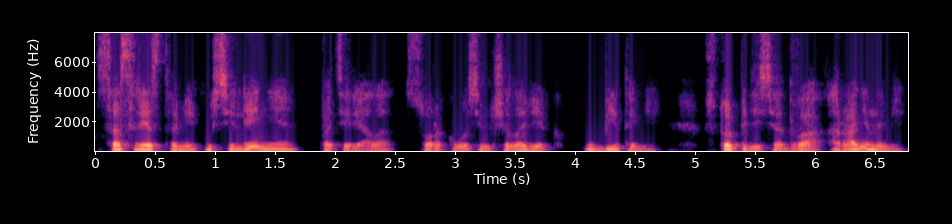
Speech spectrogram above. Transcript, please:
со средствами усиления потеряла 48 человек убитыми, 152 ранеными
